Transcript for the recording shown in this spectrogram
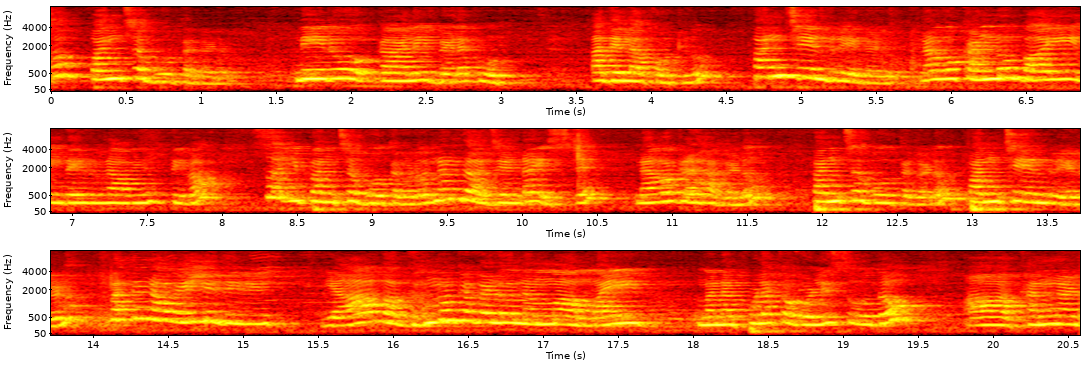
ಸೊ, ಪಂಚಭೂತಗಳು. ನೀರು, ಗಾಳಿ, ಬೆಳಕು, ಅದೆಲ್ಲ ಕೊಟ್ಲು. ಪಂಚೇಂದ್ರಿಯಗಳು. ನಾವು ಕಣ್ಣು, ಬಾಯಿ ಇಲ್ಲದೆ ನಾವು ಇರ್ತೀವ? ಸೊ, ಈ ಪಂಚಭೂತಗಳು. ನಮ್ದು ಅಜೆಂಡಾ ಇಷ್ಟೇ. ನವಗ್ರಹಗಳು, ಪಂಚಭೂತಗಳು, ಪಂಚೇಂದ್ರಿಯಗಳು. ಮತ್ತೆ ನಾವು ಎಲ್ಲಿದ್ದೀವಿ? ಯಾವ ಘಮಕಗಳು ನಮ್ಮ ಮೈ ಮನ ಪುಳಕಗೊಳಿಸುವುದು ಆ ಕನ್ನಡ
